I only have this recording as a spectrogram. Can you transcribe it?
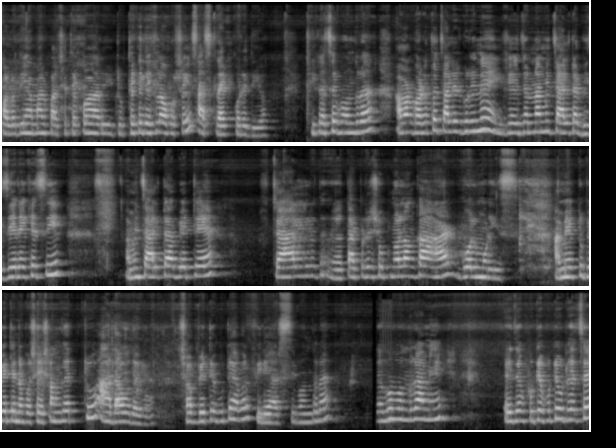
ফলো দিয়ে আমার পাশে থেকো। আর ইউটিউব থেকে দেখলে অবশ্যই সাবস্ক্রাইব করে দিও। ঠিক আছে বন্ধুরা, আমার ঘরে তো চালের গুঁড়ি নেই, সেই জন্য আমি চালটা ভিজিয়ে রেখেছি। আমি চালটা বেটে চাল, তারপরে শুকনো লঙ্কা আর গোলমরিচ। আমি একটু বেটে নেব, সেই সঙ্গে একটু আদাও দেবো। সব বেটে বুটে আবার ফিরে আসছি বন্ধুরা। দেখো বন্ধুরা, আমি এই যে ফুটে ফুটে উঠেছে,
